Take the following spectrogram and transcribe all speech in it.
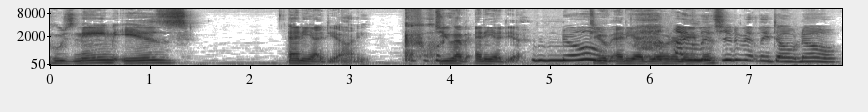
whose name is any idea, honey? Do you have any idea? no. Do you have any idea what her I name is? I legitimately don't know.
